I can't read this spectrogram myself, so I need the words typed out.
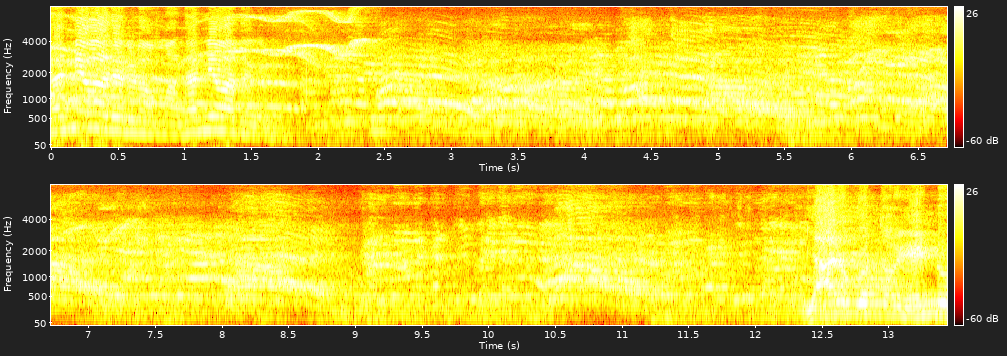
ಧನ್ಯವಾದಗಳು ಅಮ್ಮ ಧನ್ಯವಾದಗಳು ಯಾರು ಗೊತ್ತು ಹೆಣ್ಣು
